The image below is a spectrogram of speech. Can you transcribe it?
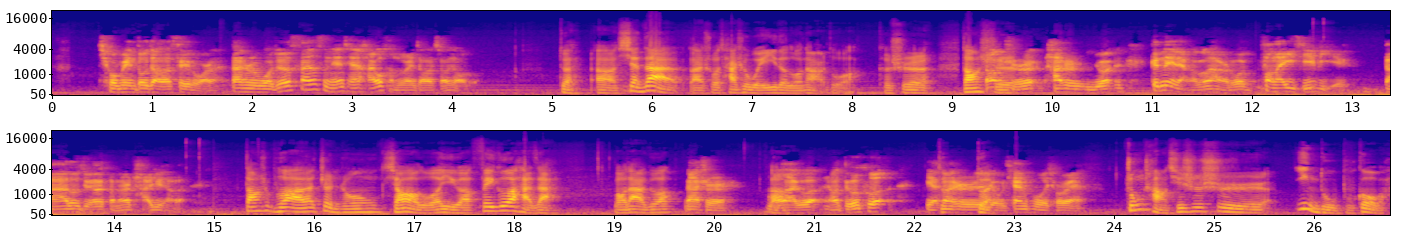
球迷都叫他 C 罗了。但是我觉得三四年前还有很多人叫他小小罗。对，呃，现在来说他是唯一的罗纳尔多，可是当时当时他是原跟那两个罗纳尔多放在一起比，大家都觉得可能是抬举他了。当时葡萄牙的阵中，小小罗一个，飞哥还在，老大哥，那是老大哥，然后德科也算是对有天赋的球员。中场其实是硬度不够吧，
